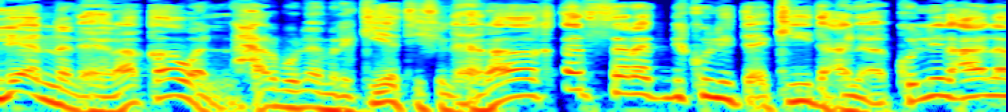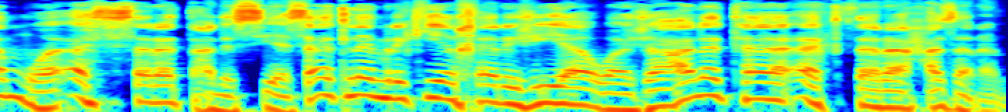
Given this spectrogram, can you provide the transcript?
لأن العراق والحرب الأمريكية في العراق أثرت بكل تأكيد على كل العالم وأثرت على السياسات الأمريكية الخارجية وجعلتها أكثر حذرا.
